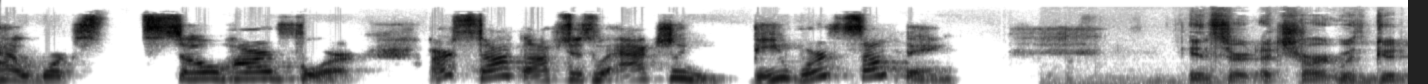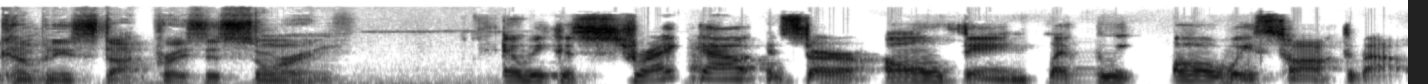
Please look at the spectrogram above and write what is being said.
have worked so hard for. Our stock options would actually be worth something. Insert a chart with good companies' stock prices soaring. And we could strike out and start our own thing like we always talked about.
